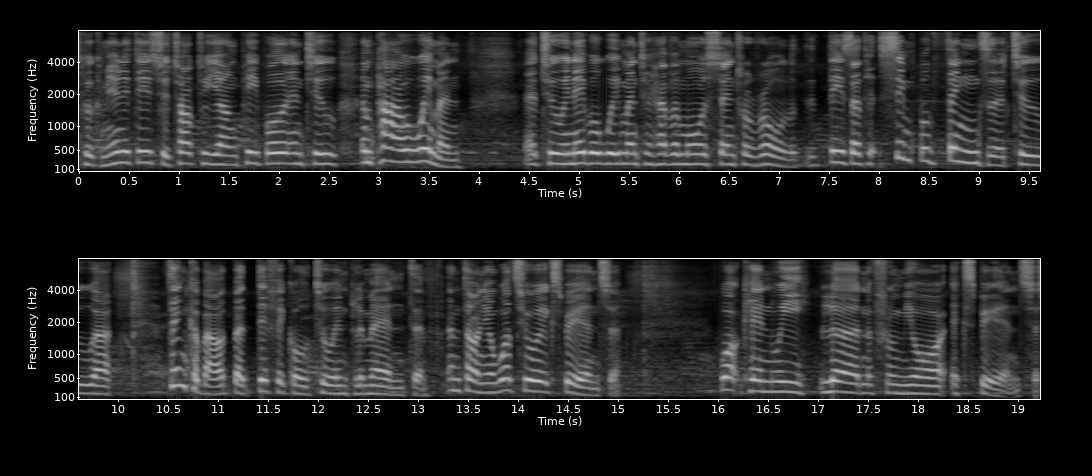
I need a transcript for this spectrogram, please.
to communities, to talk to young people, and to empower women, uh, to enable women to have a more central role. These are simple things uh, to uh, think about, but difficult to implement. Antonio, what's your experience? What can we learn from your experience?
